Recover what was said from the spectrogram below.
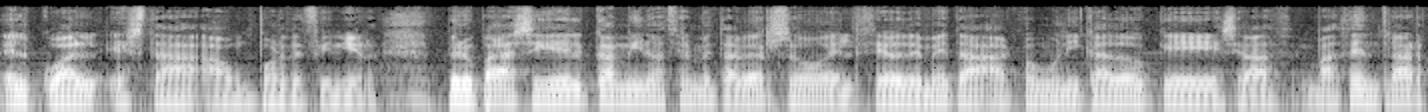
el cual está aún por definir. Pero para seguir el camino hacia el metaverso, el CEO de Meta ha comunicado que se va, a centrar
